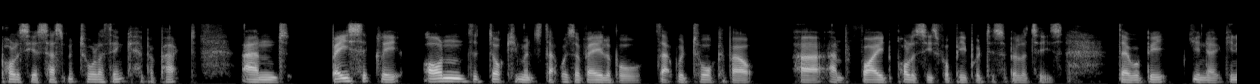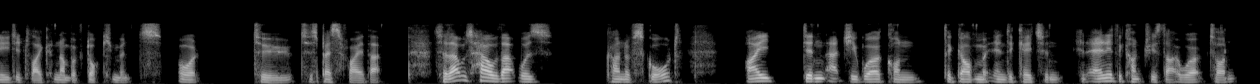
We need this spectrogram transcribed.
policy assessment tool, I think HEPA PAT, and basically on the documents that was available that would talk about uh, and provide policies for people with disabilities, there would be, you know, you needed like a number of documents or to to specify that. So that was how that was kind of scored. I didn't actually work on the government indicator in, in any of the countries that I worked on.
